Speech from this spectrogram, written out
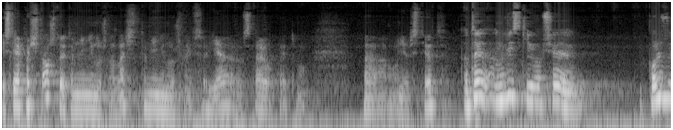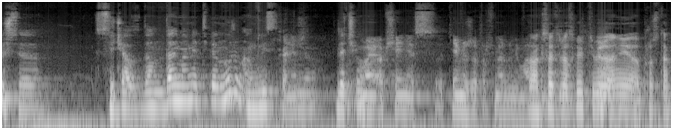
если я посчитал, что это мне не нужно, значит это мне не нужно, и все. Я ставил поэтому э, университет. А ты английский вообще пользуешься сейчас? В дан- данный момент тебе нужен английский? Конечно. Да. Для чего? Мое общение с теми же парфюмерными Да, марками. кстати, раскрыть тебе же они просто так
